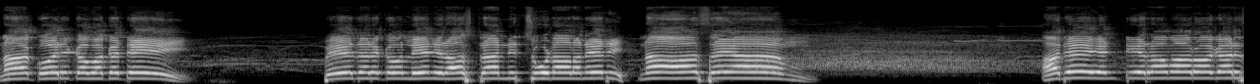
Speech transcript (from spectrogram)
నా కోరిక ఒకటి. పేదరికం లేని రాష్ట్రాన్ని చూడాలనేది నా ఆశయం. అదే ఎన్టీ రామారావు గారి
